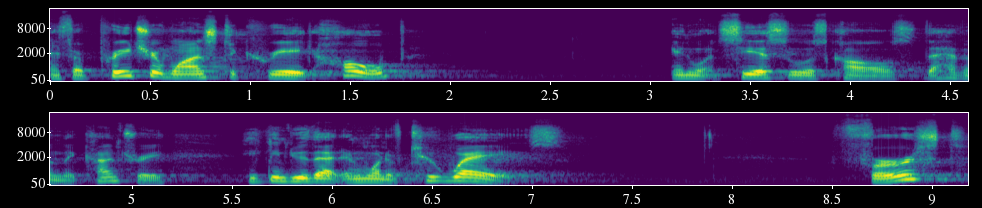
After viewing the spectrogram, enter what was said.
If a preacher wants to create hope in what C.S. Lewis calls the heavenly country, he can do that in one of two ways. First,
